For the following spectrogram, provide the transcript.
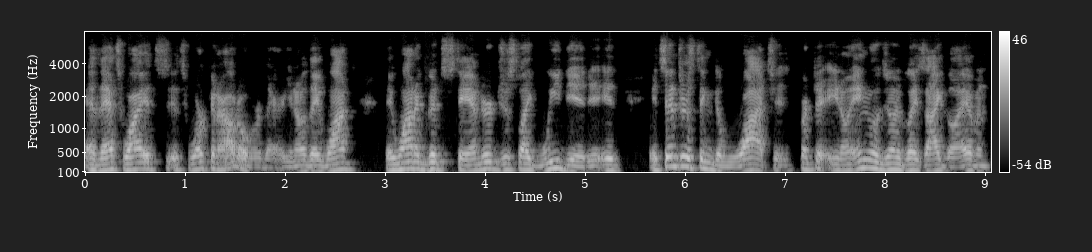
and that's why it's it's working out over there. You know they want they want a good standard, just like we did. It, it it's interesting to watch. It, you know, England's the only place I go. I haven't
